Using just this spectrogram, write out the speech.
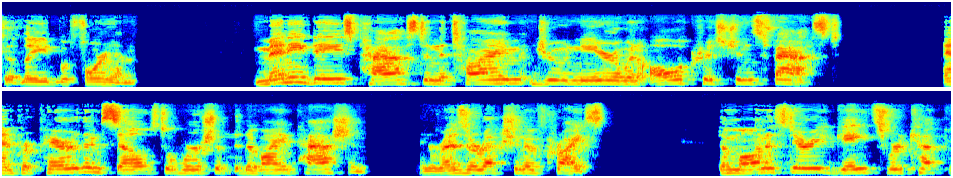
that laid before him. Many days passed, and the time drew near when all Christians fast and prepare themselves to worship the divine passion and resurrection of Christ. The monastery gates were kept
